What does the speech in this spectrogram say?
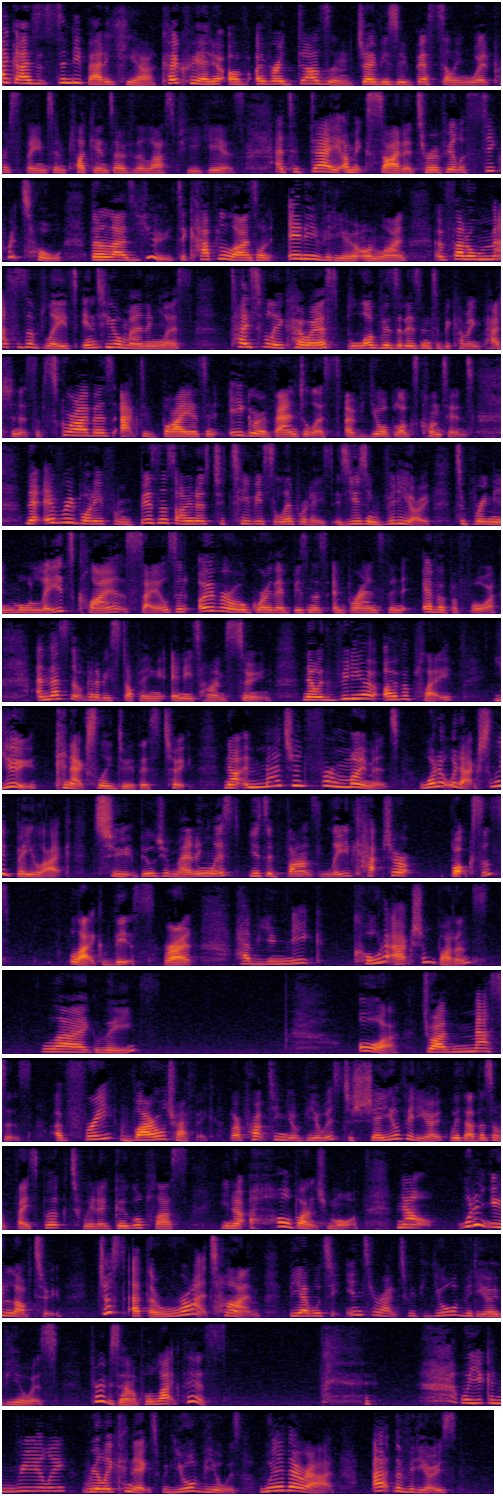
Hi guys, it's Cindy Battye here, co-creator of over a dozen JVZoo best-selling WordPress themes and plugins over the last few years. And today I'm excited to reveal a secret tool that allows you to capitalize on any video online and funnel masses of leads into your mailing list tastefully coerce blog visitors into becoming passionate subscribers, active buyers, and eager evangelists of your blog's content. Now, everybody from business owners to TV celebrities is using video to bring in more leads, clients, sales, and overall grow their business and brands than ever before. And that's not going to be stopping anytime soon. Now, with video overplay, you can actually do this too. Now, imagine for a moment what it would actually be like to build your mailing list, use advanced lead capture boxes like this, right? Have unique call to action buttons like these, or drive masses of free viral traffic by prompting your viewers to share your video with others on Facebook, Twitter, Google, Plus, you know, a whole bunch more. Now, wouldn't you love to, just at the right time, be able to interact with your video viewers? For example, like this. where you can really, really connect with your viewers where they're at, at the videos,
